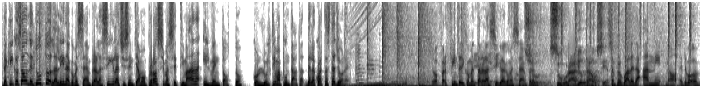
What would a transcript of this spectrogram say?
Da Kiko Sound è tutto, la linea come sempre alla sigla, ci sentiamo prossima settimana il 28 con l'ultima puntata della quarta stagione. Devo far finta di commentare la sigla come sempre. Su Radio Tausia. Sempre uguale da anni, no? E devo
